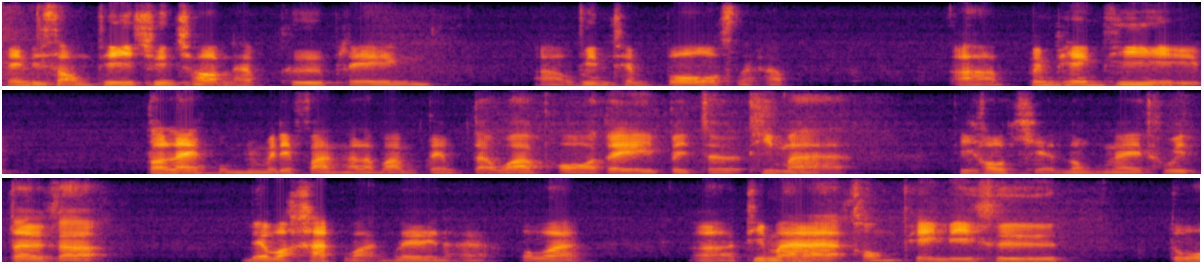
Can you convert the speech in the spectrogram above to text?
เพลงที่สองที่ชื่นชอบนะครับ คือเพลง Win Temples นะครับเป็นเพลงที่ตอนแรกผมยังไม่ได้ฟังอัลบั้มเต็ม แต่ว่าพอได้ไปเจอที่มาที่เขาเขียนลงใน Twitter ก็เรียกว่าคาดหวังเลยนะฮะเพราะว่าที่มาของเพลงนี้คือตัว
